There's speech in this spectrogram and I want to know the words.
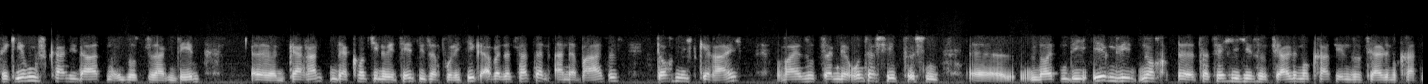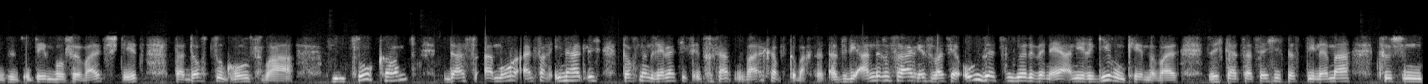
Regierungskandidaten und sozusagen dem äh, Garanten der Kontinuität dieser Politik, aber das hat dann an der Basis doch nicht gereicht, weil sozusagen der Unterschied zwischen äh, Leuten, die irgendwie noch äh, tatsächliche Sozialdemokratinnen und Sozialdemokraten sind und dem, wofür Walz steht, dann doch zu groß war. Hinzu kommt, dass Amon einfach inhaltlich doch einen relativ interessanten Wahlkampf gemacht hat. Also die andere Frage ist, was er umsetzen würde, wenn er an die Regierung käme, weil sich da tatsächlich das Dilemma zwischen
